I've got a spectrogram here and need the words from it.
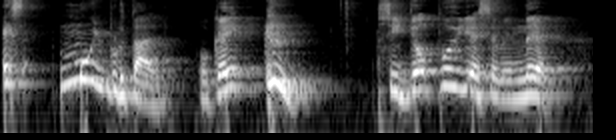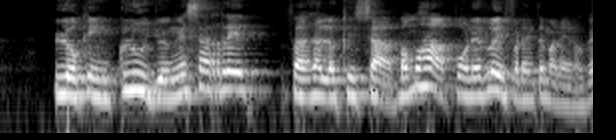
Es muy brutal, ¿ok? si yo pudiese vender lo que incluyo en esa red, o sea, lo que sea, vamos a ponerlo de diferente manera, ¿ok?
